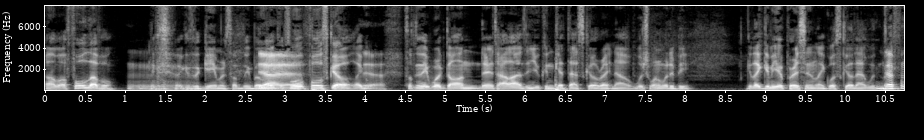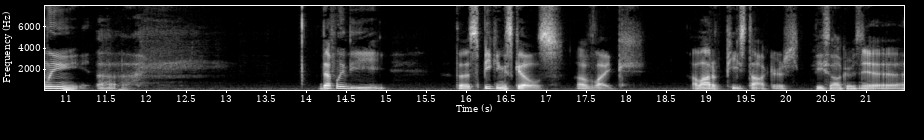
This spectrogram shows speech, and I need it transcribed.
um a full level, Mm. like it's a game or something, but Yeah, like yeah. full full scale, like yeah. something they worked on their entire lives, and you can get that skill right now. Which one would it be? Like, give me a person like what skill that would definitely uh, definitely the the speaking skills of like a lot of peace talkers Peace talkers. yeah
